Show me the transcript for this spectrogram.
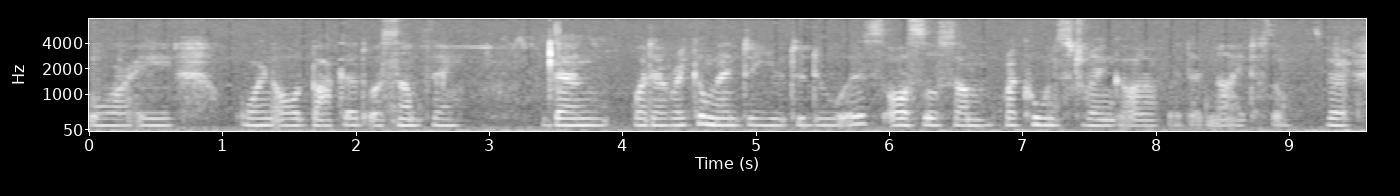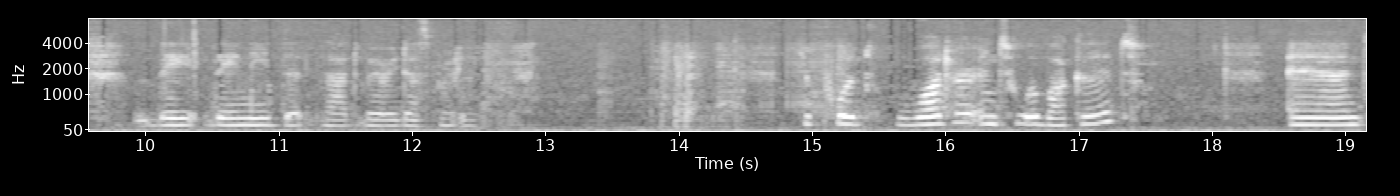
or a or an old bucket or something then what I recommend to you to do is also some raccoons drink out of it at night. So very, they they need that, that very desperately. You put water into a bucket and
